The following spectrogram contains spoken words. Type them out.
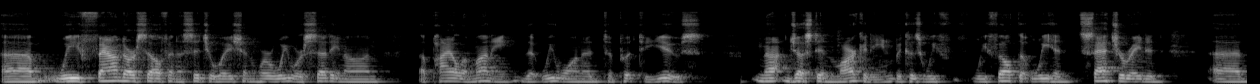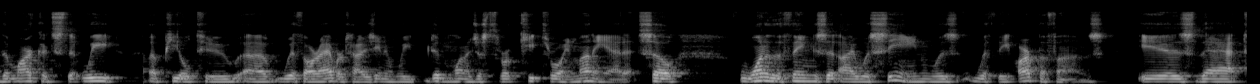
Uh, we found ourselves in a situation where we were sitting on a pile of money that we wanted to put to use, not just in marketing, because we we felt that we had saturated uh, the markets that we appeal to uh, with our advertising, and we didn't want to just throw, keep throwing money at it. So one of the things that I was seeing was with the ARPA funds is that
